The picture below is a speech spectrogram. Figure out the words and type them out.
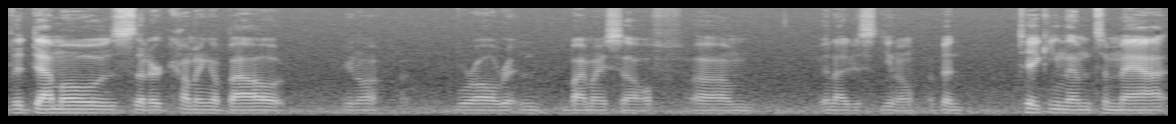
the demos that are coming about, you know, were all written by myself, um, and I just, you know, I've been taking them to Matt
